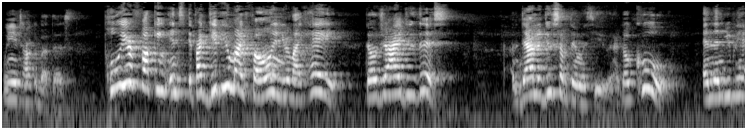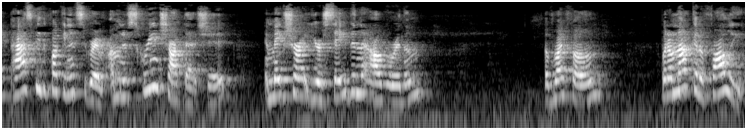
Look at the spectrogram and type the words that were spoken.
We need to talk about this. Pull your fucking ins- if I give you my phone and you're like, hey, Doja, I do this. I'm down to do something with you. And I go, cool. And then you pa- pass me the fucking Instagram. I'm gonna screenshot that shit and make sure you're saved in the algorithm of my phone. But I'm not gonna follow you.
